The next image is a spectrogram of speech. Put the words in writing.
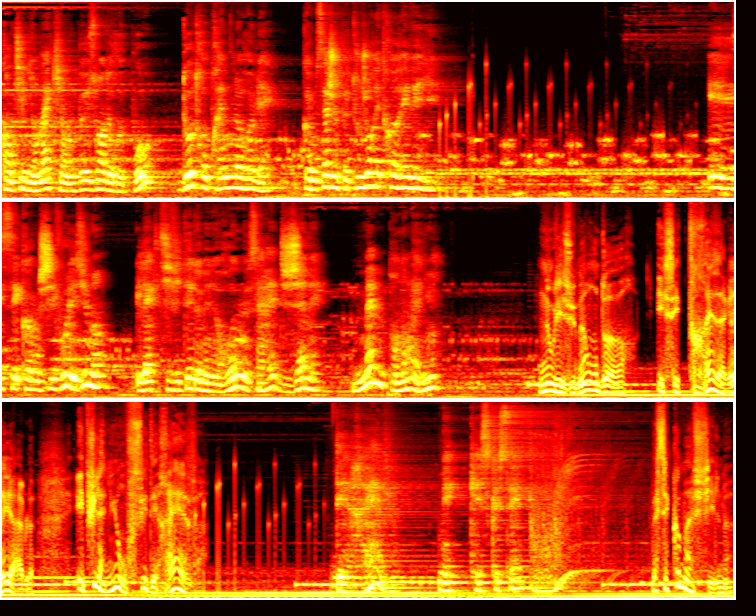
Quand il y en a qui ont besoin de repos, d'autres prennent le relais. Comme ça, je peux toujours être réveillée. Et c'est comme chez vous les humains. L'activité de mes neurones ne s'arrête jamais, même pendant la nuit. Nous les humains, on dort. Et c'est très agréable. Et puis la nuit, on fait des rêves. Des rêves? Mais qu'est-ce que c'est? Ben, c'est comme un film,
